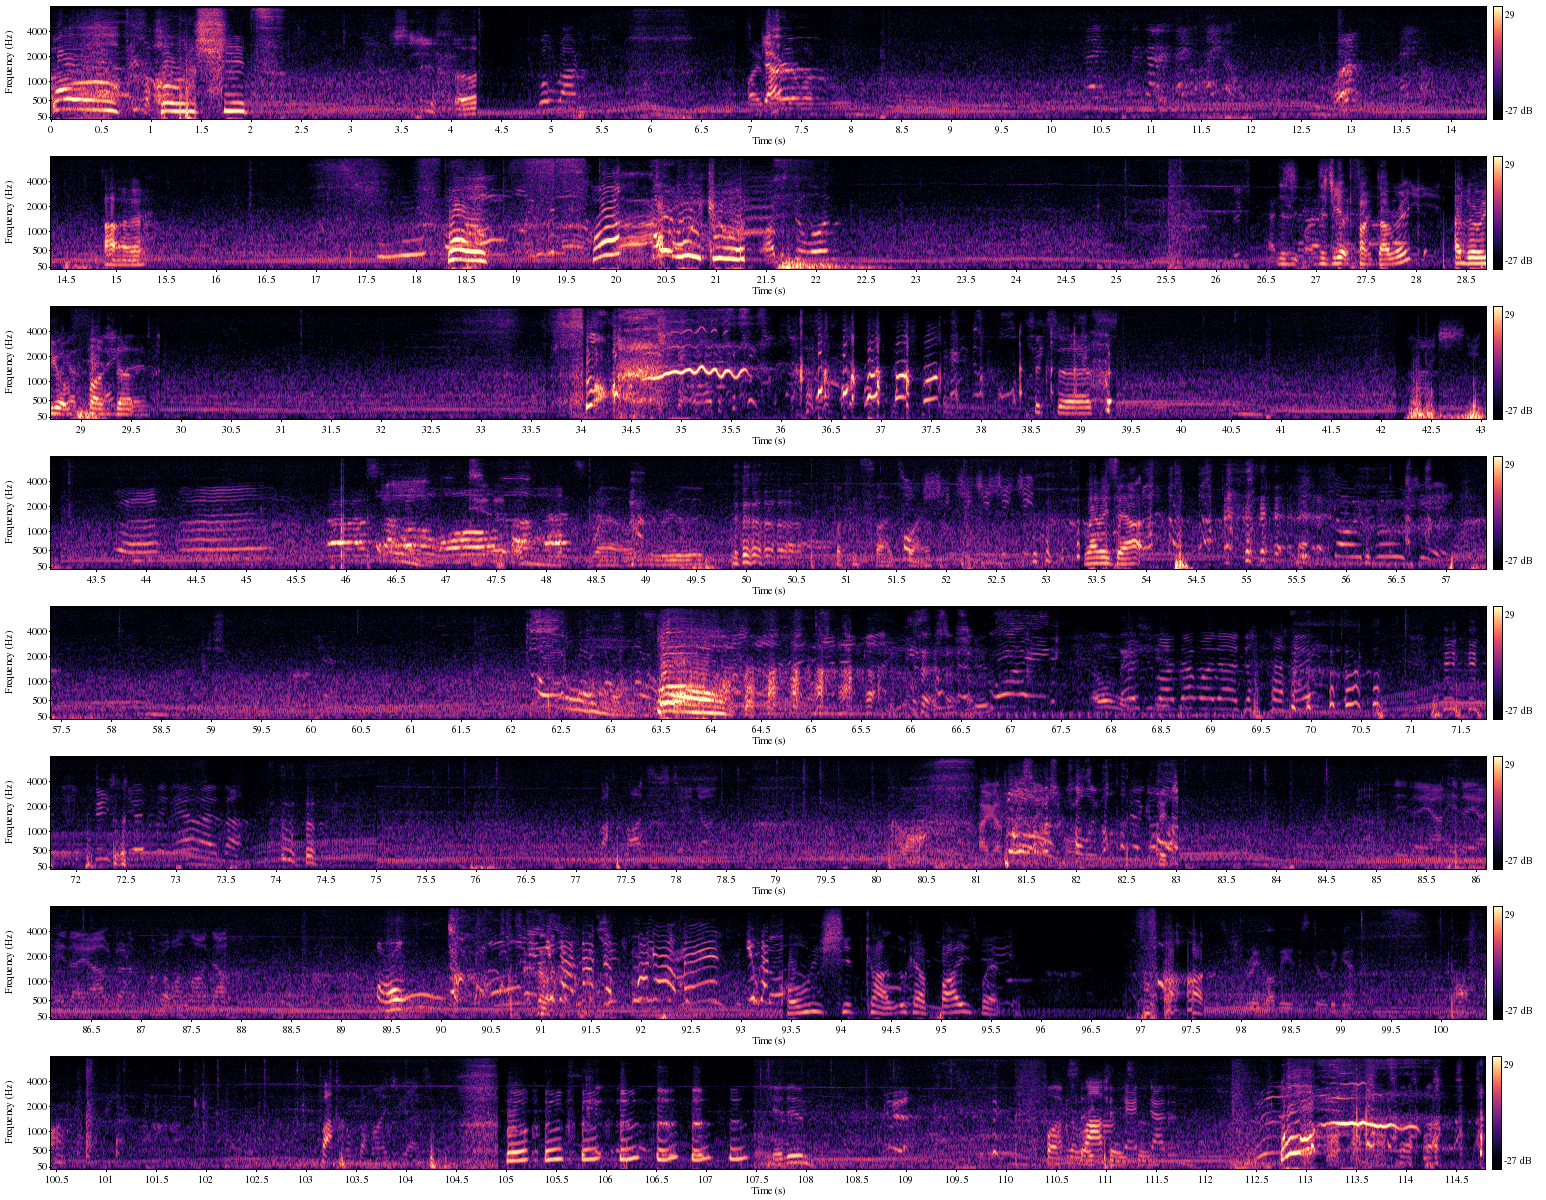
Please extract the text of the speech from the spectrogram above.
Oh, holy shit. We'll run. Jared? Go. Anal, anal. What? Uh oh. Oh! Oh, oh my god! I'm still on. Did, did you get fucked up, Rick? I know you got fucked up. Success. Ah, shit. Wow, really? fucking side Oh, slam. shit, shit, shit, shit, shit. Lanny's out. so bullshit. How'd you like that one, Azza? Who's chirping now, Azza? Fuck, lights just turned on. I got so much more. Here Holy shit, cunt. Look how far he's went. Fuck. Oh, fuck. Fuck, I'm behind you guys. Get him. I'm Fuck's the sake, Jason. Oh!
